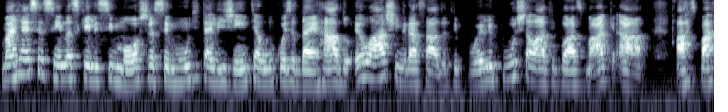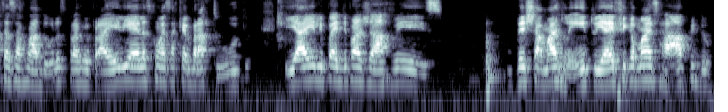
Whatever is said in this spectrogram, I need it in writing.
mas nessas cenas que ele se mostra ser muito inteligente, alguma coisa dá errado, eu acho engraçado. Tipo, ele puxa lá tipo as máquinas, as partes das armaduras pra vir pra ele e aí elas começam a quebrar tudo. E aí ele pede pra Jarvis deixar mais lento e aí fica mais rápido.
